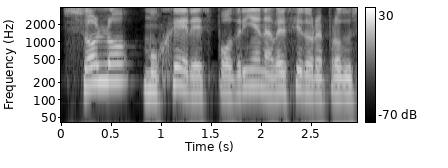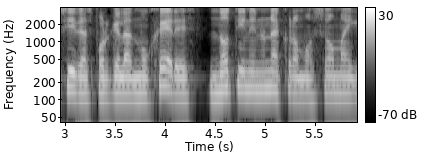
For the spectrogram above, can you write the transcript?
solo mujeres podrían haber sido reproducidas porque las mujeres no tienen una cromosoma Y.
